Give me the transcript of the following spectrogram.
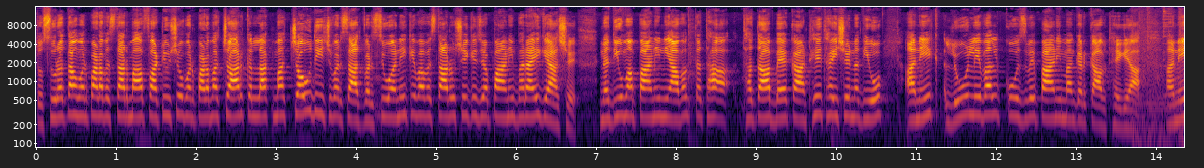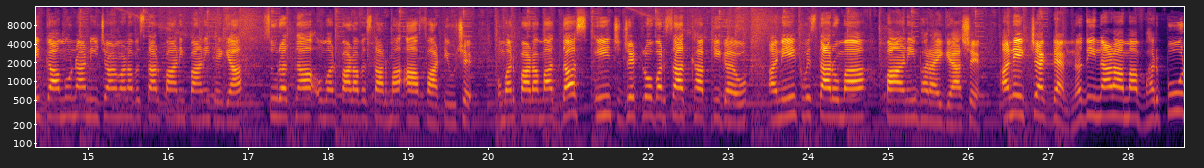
તો સુરતના ઉમરપાડા વિસ્તારમાં ફાટ્યું છે. ઉમરપાડામાં ચાર કલાકમાં ચૌદ ઇંચ વરસાદ વરસ્યો. અનેક એવા વિસ્તારો છે કે જ્યાં પાણી ભરાઈ ગયા છે. નદીઓમાં પાણીની આવક તથા થતાં બે કાંઠે થઈ છે નદીઓ. અનેક લો લેવલ કોઝવે પાણીમાં ગરકાવ થઈ ગયા. અનેક ગામોના નીચાણવાળા વિસ્તાર પાણી પાણી થઈ ગયા. સુરતના ઉમરપાડા વિસ્તારમાં આ ફાટ્યું છે. ઉમરપાડામાં દસ ઇંચ જેટલો વરસાદ ખાબકી ગયો. અનેક વિસ્તારોમાં પાણી ભરાઈ ગયા છે. અનેક ચેકડેમ નદી નાળામાં ભરપૂર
